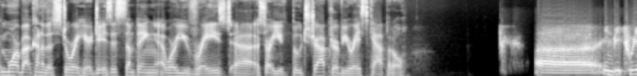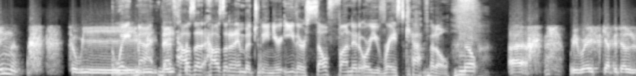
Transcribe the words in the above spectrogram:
more about kind of the story here. Is this something where you've raised, uh, sorry, you've bootstrapped or have you raised capital? Uh, in between. So we wait, Matt. We that's how's that? How's that an in between? You're either self-funded or you've raised capital. No, uh, we raised capital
